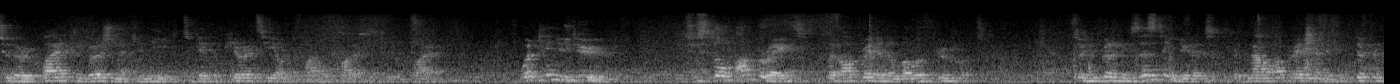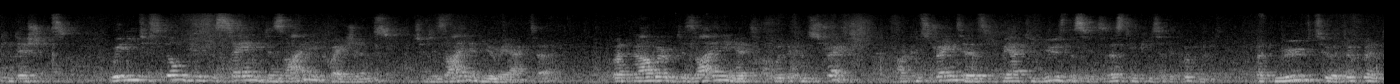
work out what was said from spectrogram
to the required conversion that you need to get the purity of the final product that you require? What can you do to still operate, but operate at a lower throughput? So you've got an existing unit, but now operating under different conditions. We need to still use the same design equations to design a new reactor, But now we're designing it with a constraint. Our constraint is we have to use this existing piece of equipment, but move to a different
